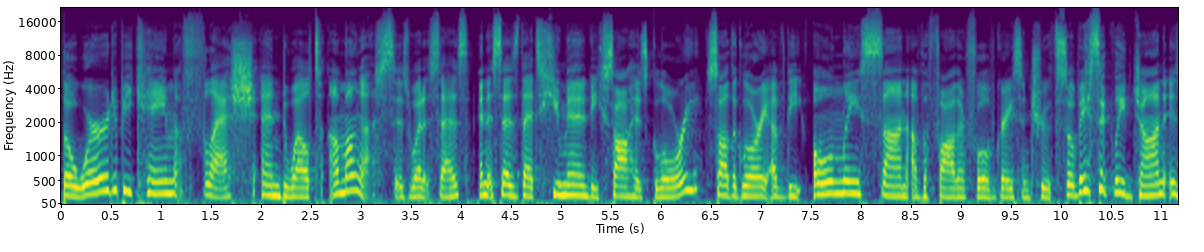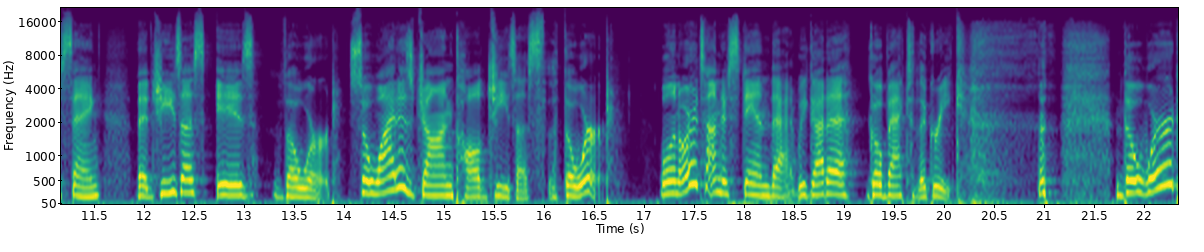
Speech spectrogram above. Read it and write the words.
The Word became flesh and dwelt among us, is what it says. And it says that humanity saw his glory, saw the glory of the only Son of the Father, full of grace and truth. So basically, John is saying that Jesus is the Word. So why does John call Jesus the Word? Well, in order to understand that, we got to go back to the Greek. The word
